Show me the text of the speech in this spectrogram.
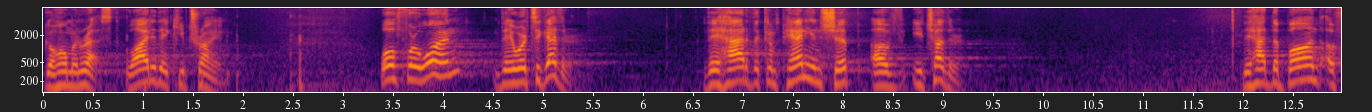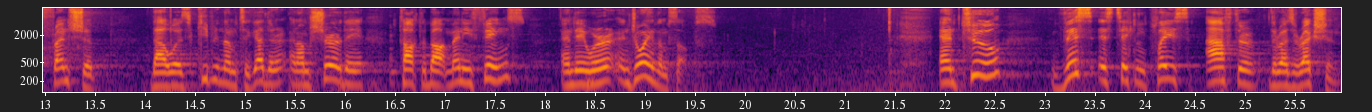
Go home and rest. Why did they keep trying? Well, for one, they were together. They had the companionship of each other. They had the bond of friendship that was keeping them together, and I'm sure they talked about many things and they were enjoying themselves. And two, this is taking place after the resurrection.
